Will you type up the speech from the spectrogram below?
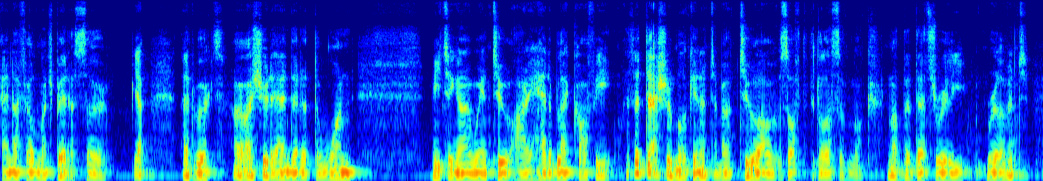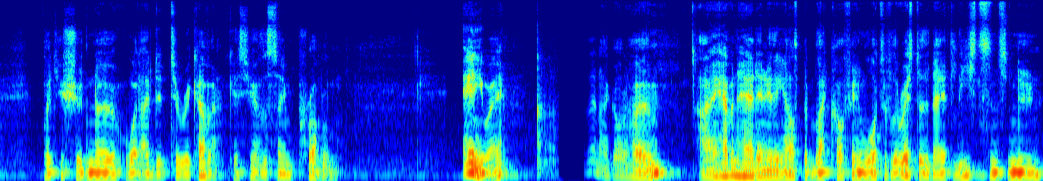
and I felt much better. So, yeah, that worked. Oh, I should add that at the one meeting I went to, I had a black coffee with a dash of milk in it about two hours after the glass of milk. Not that that's really relevant, but you should know what I did to recover in case you have the same problem. Anyway, then I got home. I haven't had anything else but black coffee and water for the rest of the day, at least since noon.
